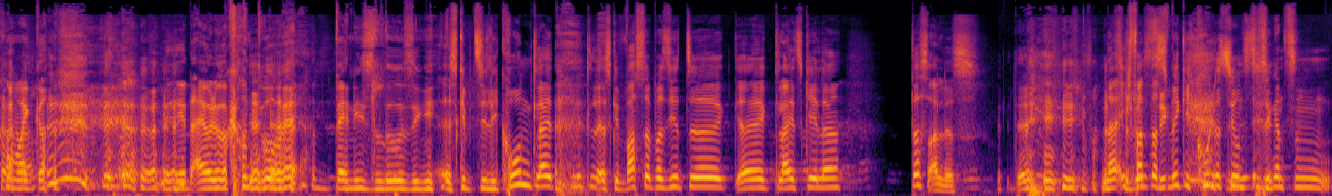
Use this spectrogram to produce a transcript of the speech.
Oh mein Gott. Wir reden einmal über Kondome Benny's losing it. es gibt Silikongleitmittel, es gibt wasserbasierte äh, Gleitscaler. Das alles. Na, ich fand das wirklich cool, dass sie uns diese ganzen,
